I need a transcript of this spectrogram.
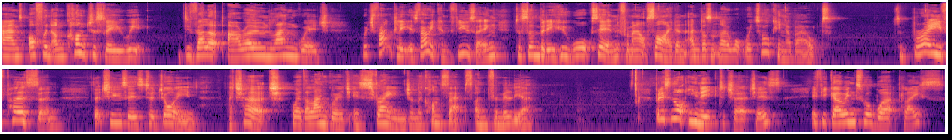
And often unconsciously, we develop our own language, which frankly is very confusing to somebody who walks in from outside and, and doesn't know what we're talking about. It's a brave person that chooses to join a church where the language is strange and the concepts unfamiliar. But it's not unique to churches. If you go into a workplace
